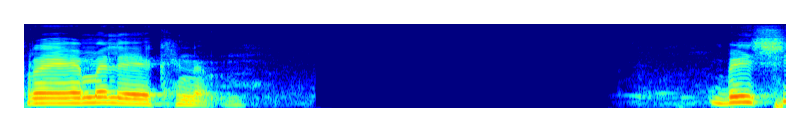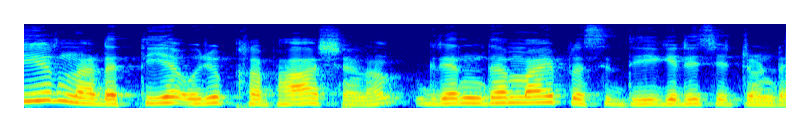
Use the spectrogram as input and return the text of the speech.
പ്രേമലേഖനം. ബഷീർ നടത്തിയ ഒരു പ്രഭാഷണം ഗ്രന്ഥമായി പ്രസിദ്ധീകരിച്ചിട്ടുണ്ട്.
